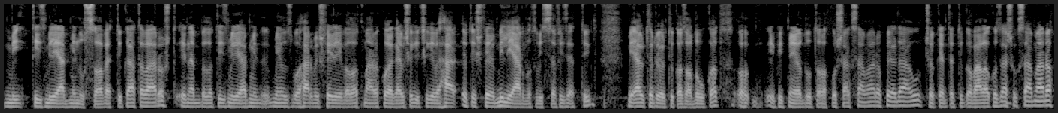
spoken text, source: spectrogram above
mi 10 milliárd mínusszal vettük át a várost, én ebből a 10 milliárd mínuszból három és fél év alatt már a kollégáim segítségével 5,5 milliárdot visszafizettünk, mi eltöröltük az adókat, a építményadót a lakosság számára például, csökkentettük a vállalkozások számára,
